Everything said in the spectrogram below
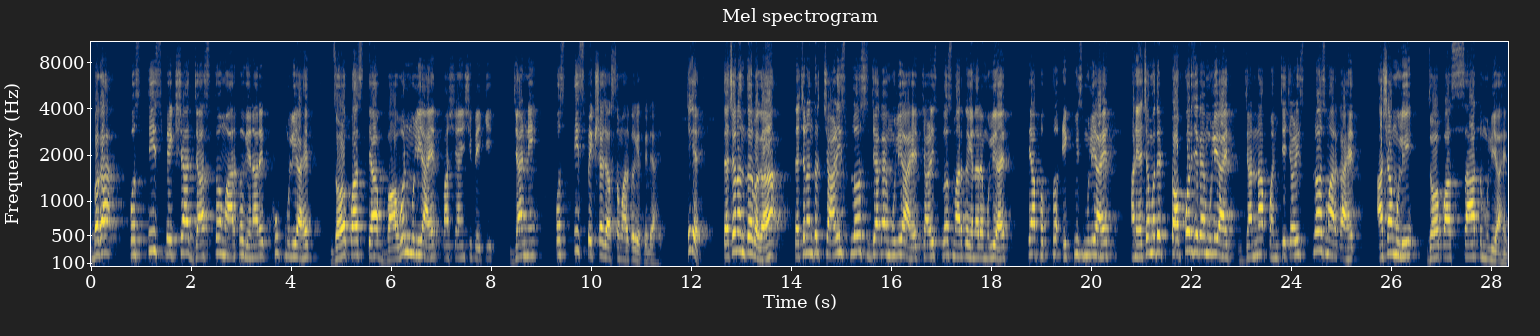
बघा पस्तीसपेक्षा जास्त मार्क घेणारे खूप मुली आहेत. जवळपास त्या बावन्न मुली आहेत पाचशे ऐंशी पैकी ज्यांनी पस्तीसपेक्षा जास्त मार्क घेतलेले आहेत. ठीक आहे? त्याच्यानंतर बघा त्याच्यानंतर चाळीस प्लस ज्या काय मुली आहेत चाळीस प्लस मार्क घेणाऱ्या मुली आहेत त्या फक्त एकवीस मुली आहेत. आणि याच्यामध्ये टॉपर जे काही मुली आहेत ज्यांना पंचेचाळीस प्लस मार्क आहेत अशा मुली जवळपास सात मुली आहेत.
